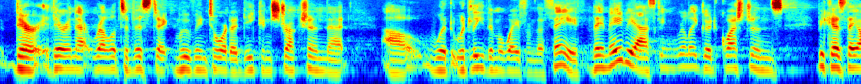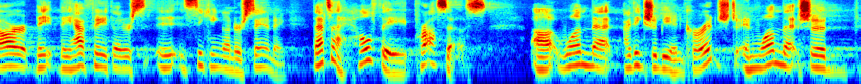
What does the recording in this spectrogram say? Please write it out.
they're they're in that relativistic moving toward a deconstruction that uh, would would lead them away from the faith. They may be asking really good questions because they are they they have faith that are seeking understanding. That's a healthy process, uh, one that I think should be encouraged, and one that should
